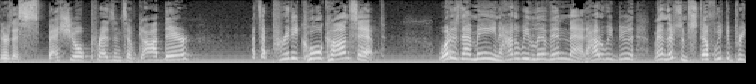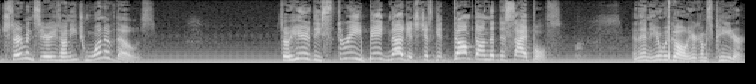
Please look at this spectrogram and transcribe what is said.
there's a special presence of God there. That's a pretty cool concept. What does that mean? How do we live in that? How do we do? Man, there's some stuff we could preach sermon series on each one of those. So here, these three big nuggets just get dumped on the disciples. And then here we go. Here comes Peter.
